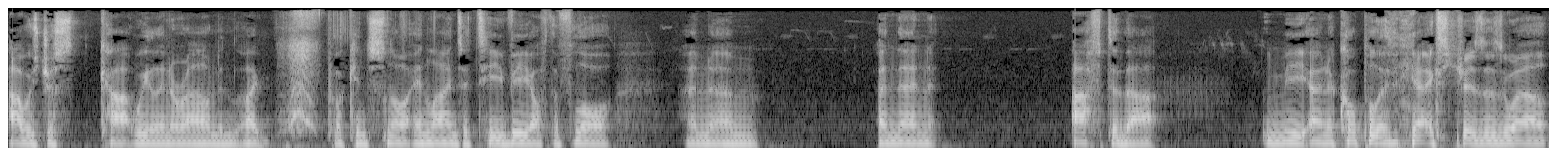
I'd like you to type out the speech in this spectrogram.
I was just cartwheeling around and like fucking snorting lines of TV off the floor, and um, and then after that, me and a couple of the extras as well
